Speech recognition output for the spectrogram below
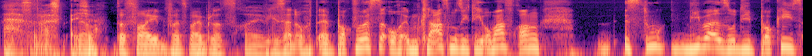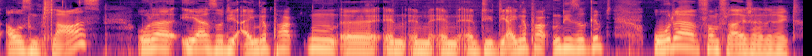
Ah, ist immer das Gleiche. Ja, das war jedenfalls mein Platz 3. Wie gesagt, auch äh, Bockwürste, auch im Glas muss ich dich auch mal fragen, isst du lieber so die Bockis aus dem Glas oder eher so die eingepackten, äh, in, in, in, in die, die eingepackten, die so gibt, oder vom Fleischer direkt?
